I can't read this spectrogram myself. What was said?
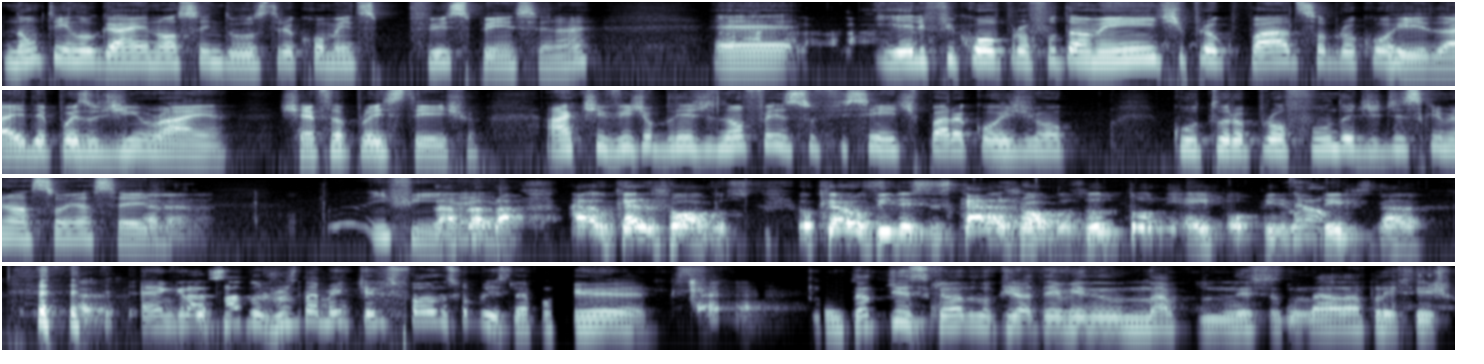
não tem lugar em nossa indústria, comenta Phil Spencer, né? É, E ele ficou profundamente preocupado sobre o ocorrido. Aí depois o Jim Ryan, chefe da PlayStation. A Activision Blizzard não fez o suficiente para corrigir uma cultura profunda de discriminação e assédio. Não, não, não. Enfim, Blá, é- blá, blá. Ah, eu quero jogos. Eu quero ouvir desses caras jogos. Eu tô nem aí pra opinião Não. deles, cara. É engraçado justamente eles falando sobre isso, né? Porque o tanto de escândalo que já teve na, nesse, na, na PlayStation.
